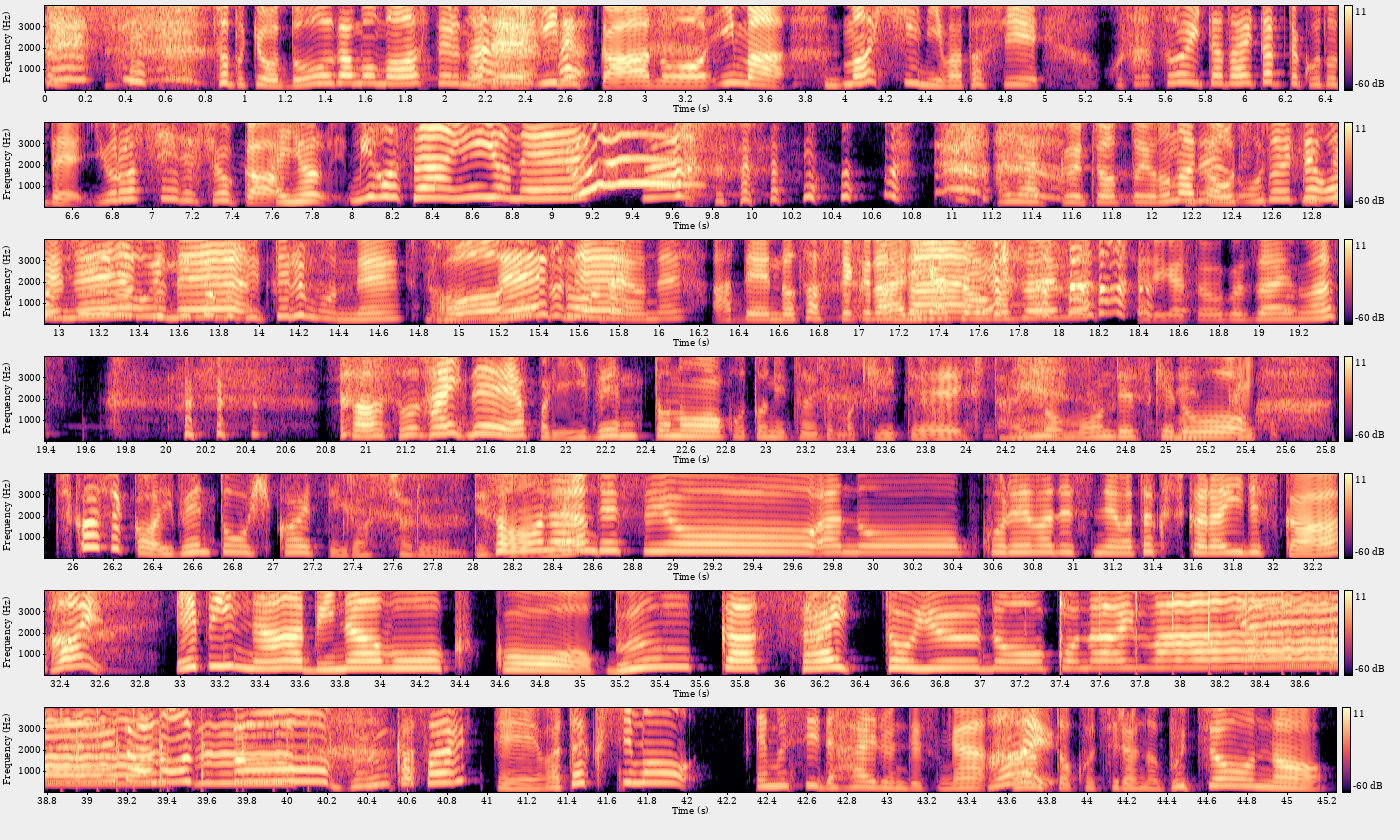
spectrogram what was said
嬉しい。ちょっと今日動画も回してるので いいですか？あの今マッヒーに私お誘いいただいたってことでよろしいでしょうか？あよ美穂さんいいよね。早くちょっと世の中落ち着いてほしいですね。ね美味しいとこ知ってるもんね。そうですねそうだよね。アテンドさせてください。ありがとうございます。ありがとうございますさあそして、やっぱりイベントのことについても聞いていきたいと思うんですけどそうですね。近々イベントを控えていらっしゃるんですそうなんですよ。あのこれはですね私からいいですか？はい。海老名ビナウォーク校文化祭というのを行います。文化祭？えー私も MC で入るんですが、はい。なんとこちらの部長の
